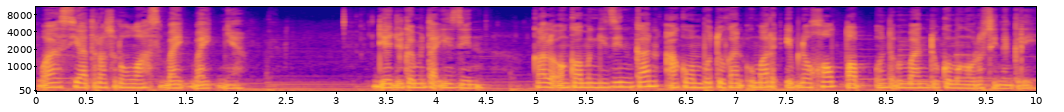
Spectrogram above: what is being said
wasiat Rasulullah sebaik-baiknya. Dia juga minta izin, kalau engkau mengizinkan, aku membutuhkan Umar ibnu Khattab untuk membantuku mengurusi negeri.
